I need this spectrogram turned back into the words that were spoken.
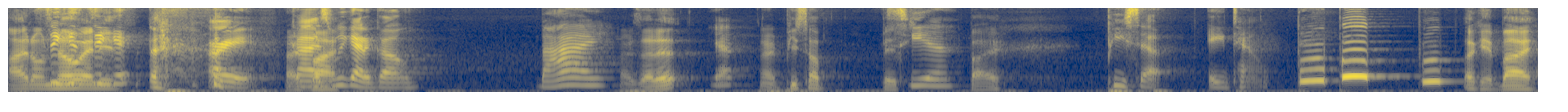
I don't know ziggy, any. ziggy. All right, All right, guys, bye. we gotta go. Bye. Is that it? Yep. All right. Peace out, bitch. See ya. Bye. Peace out, A Town. Boop boop boop. Okay. Bye.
